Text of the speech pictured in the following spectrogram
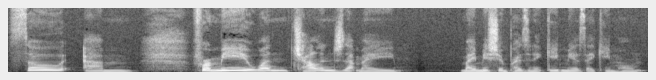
So, um, for me, one challenge that my my mission president gave me as I came home,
